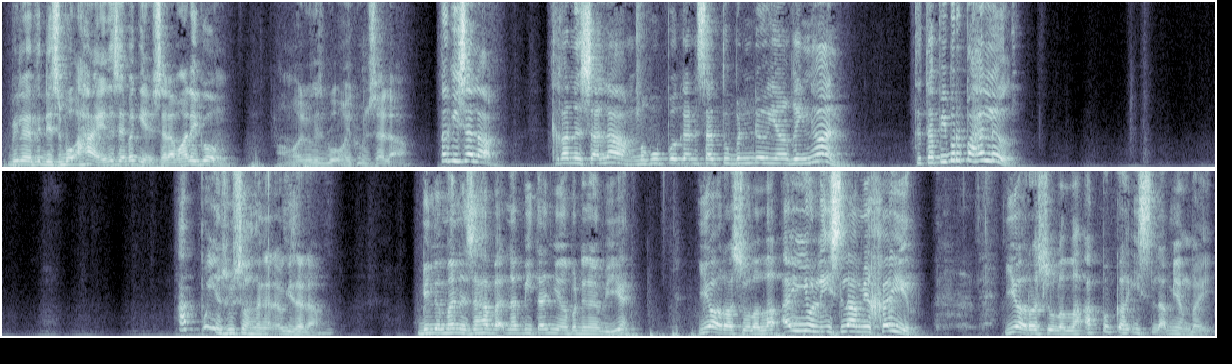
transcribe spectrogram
Bila dia sebut hai tu saya bagi Assalamualaikum. Waalaikumsalam. Bagi salam. Kerana salam merupakan satu benda yang ringan tetapi berpahala. Yang susah sangat nak bagi salam? Bila mana sahabat Nabi tanya pada Nabi kan? Ya Rasulullah, ayyul islami khair? Ya Rasulullah, apakah Islam yang baik?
